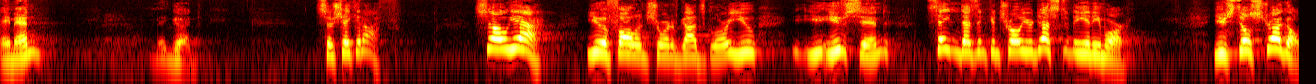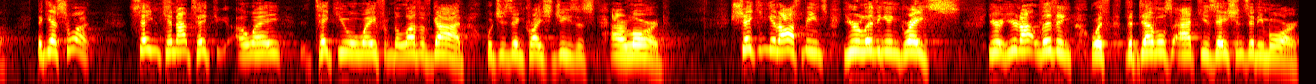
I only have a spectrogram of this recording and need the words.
Amen? Good. So shake it off. So, yeah, you have fallen short of God's glory. You, you, you've sinned. Satan doesn't control your destiny anymore. You still struggle. But guess what? Satan cannot take away take you away from the love of God, which is in Christ Jesus our Lord. Shaking it off means you're living in grace. You're, you're not living with the devil's accusations anymore.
